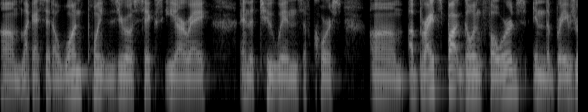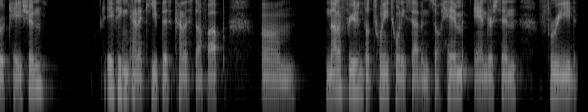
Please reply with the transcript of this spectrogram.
Um, like I said, a 1.06 ERA and the two wins, of course. Um, a bright spot going forwards in the Braves rotation, if he can kind of keep this kind of stuff up. Um, not a free agent until 2027. So him, Anderson, Fried,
